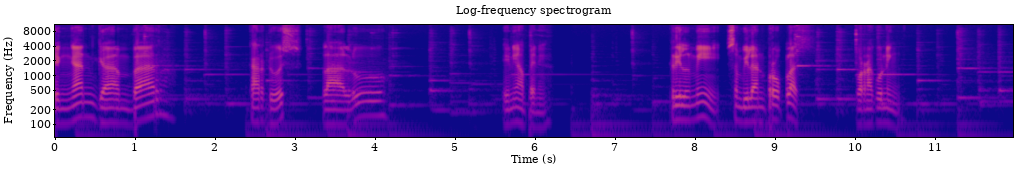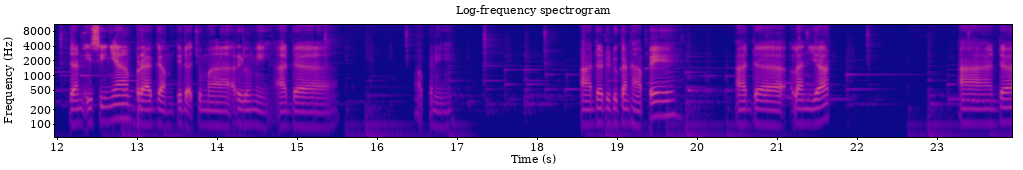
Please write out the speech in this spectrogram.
Dengan gambar kardus lalu ini apa ini? Realme 9 Pro Plus warna kuning. Dan isinya beragam tidak cuma Realme ada apa nih ada dudukan HP ada lanyard ada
